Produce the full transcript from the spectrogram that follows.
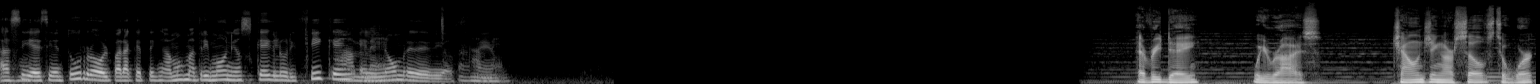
así es, y en tu rol para que tengamos matrimonios que glorifiquen el Amén. nombre de Dios. Amén. Every day, we rise, challenging ourselves to work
